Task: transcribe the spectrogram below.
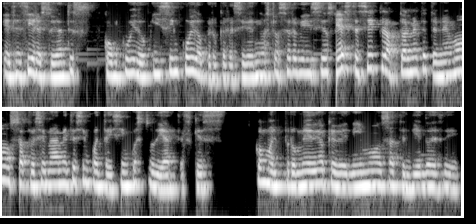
Es decir, estudiantes con cuidado y sin cuidado, pero que reciben nuestros servicios. Este ciclo actualmente tenemos aproximadamente 55 estudiantes, que es como el promedio que venimos atendiendo desde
